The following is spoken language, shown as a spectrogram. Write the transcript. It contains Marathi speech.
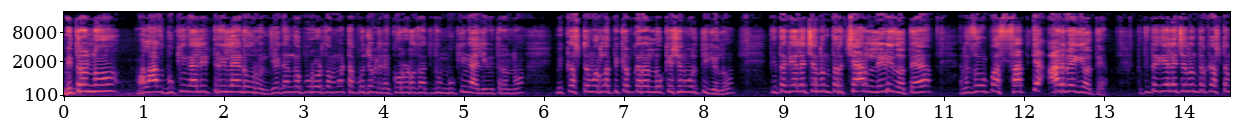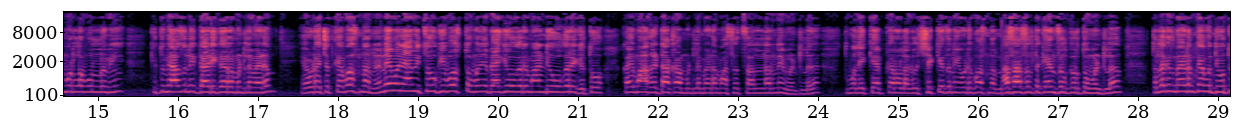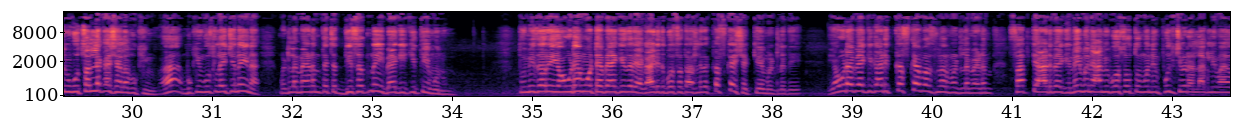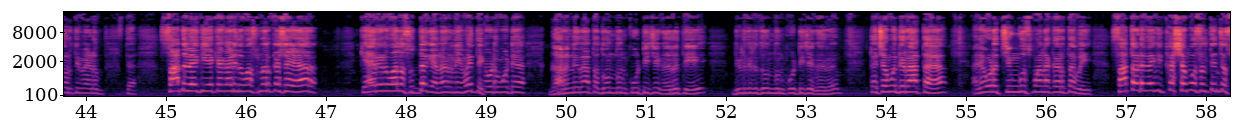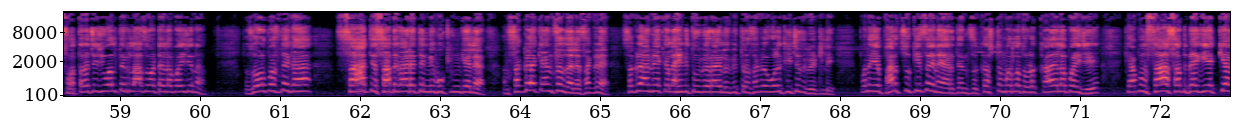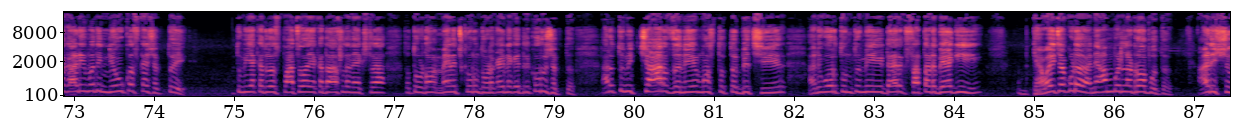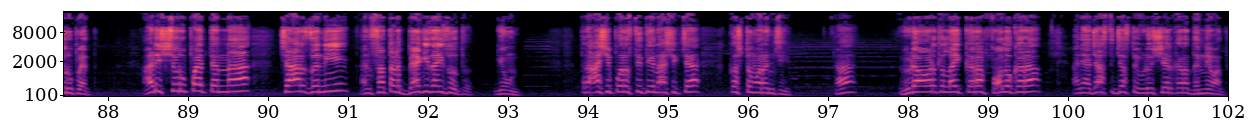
मित्रांनो मला आज बुकिंग आली ट्री वरून जे गंगापूर रोडचा मोठा प्रोजेक्ट आहे ना करोडोचा तिथून बुकिंग आली मित्रांनो. मी कस्टमरला पिकअप करायला लोकेशनवरती गेलो. तिथं गेल्याच्यानंतर चार लेडीज होत्या आणि जवळपास सात ते आठ बॅगी होत्या. तर तिथं गेल्याच्यानंतर कस्टमरला बोललो मी की तुम्ही अजून एक गाडी करा म्हटलं मॅडम एवढ्या याच्यात काय बसणार नाही. नाही म्हणे आम्ही चौकी बसतो म्हणे बॅगी वगैरे मांडी वगैरे घेतो. काही मागं टाका म्हटलं मॅडम असं चालणार नाही म्हटलं. तुम्हाला एक कॅब करावं लागेल शक्यतो नाही एवढे बसणार असं असेल तर कॅन्सल करतो म्हटलं. तर लगेच मॅडम काय म्हणते मग तुम्ही उचलल्या कशाला बुकिंग? हा बुकिंग उचलायची नाही ना. म्हटलं मॅडम त्याच्यात दिसत नाही बॅगी किती आहे म्हणून. तुम्ही जर एवढ्या मोठ्या बॅगी जर या गाडीत बसत असले तर कसं काय शक्य आहे? म्हटलं ते. एवढ्या बॅगी गाडीत कसं काय बसणार? म्हटलं मॅडम. सात ते आठ बॅगी. नाही म्हणे आम्ही बसवतो म्हणे फुल चिडायला लागली मायावरती मॅडम. त्या सात बॅगी एका गाडीत बसणार कशा यार? कॅरियरवाला सुद्धा घेणार नाही माहिती एवढ्या मोठ्या घराने राहता दोन दोन कोटीचे घरं ते दीड दीड दोन दोन कोटीचे घर. त्याच्यामध्ये राहता आणि एवढा चिंगूसपणा करता भाई सात आठ बॅगी कशा बसल त्यांच्या स्वतःच्या जीवाला तरी लाज वाटायला पाहिजे ना. तर जवळपास नाही का सहा ते सात गाड्या त्यांनी बुकिंग केल्या आणि सगळ्या कॅन्सल झाल्या सगळ्या. सगळ्या आम्ही एका लाईनीत उभे राहिलो मित्र सगळे ओळखीचेच भेटले. पण हे फार चुकीचं आहे ना यार त्यांचं. कस्टमरला थोडं कळायला पाहिजे की आपण सहा सात बॅगी एका गाडीमध्ये नेऊ कसं काय शकतोय? तुम्ही एखाद दिवस पाचवा एखादा असला ना एक्स्ट्रा तर थोडं मॅनेज करून थोडं काही ना काहीतरी करू शकतं. अरे तुम्ही चार जणे मस्त तब्येतशीर आणि वरतून तुम्ही डायरेक्ट सात आठ बॅगी ठेवायच्या कुठं आणि आंबडला ड्रॉप होतं. अडीचशे रुपयात. अडीचशे रुपयात त्यांना चार जणी आणि सात आठ बॅगी जायचं होतं घेऊन. तर अशी परिस्थिती आहे नाशिकच्या कस्टमरांची हां? व्हिडिओ आवडतं लाईक करा फॉलो करा आणि जास्तीत जास्त व्हिडिओ शेअर करा. धन्यवाद.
